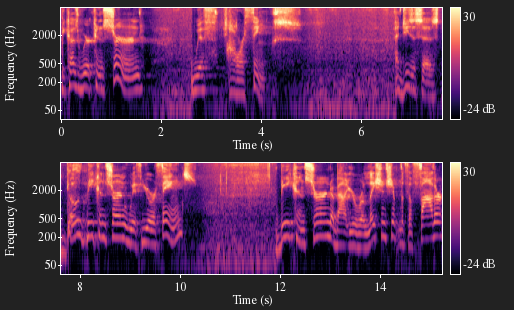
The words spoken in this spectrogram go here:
because we're concerned with our things. And Jesus says, don't be concerned with your things. Be concerned about your relationship with the Father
